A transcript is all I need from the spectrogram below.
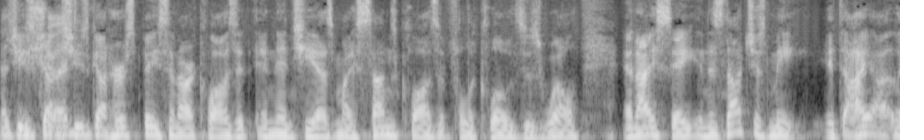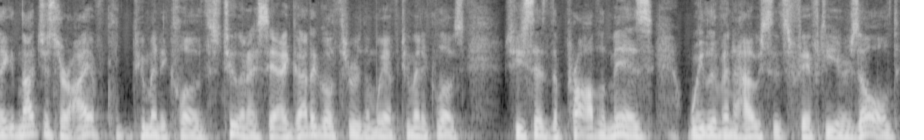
As she's got she's got her space in our closet, and then she has my son's closet full of clothes as well. And I say, and it's not just me. It's I, I like not just her. I have cl- too many clothes too, and I say I got to go through them. We have too many clothes. She says the problem is we live in a house that's 50 years old.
